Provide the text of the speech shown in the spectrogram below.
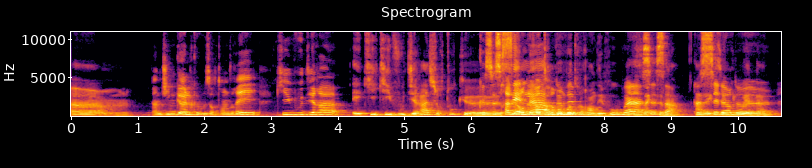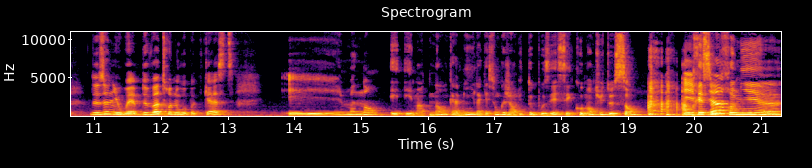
Euh, un jingle que vous entendrez qui vous dira et qui, qui vous dira surtout que, Que ce sera c'est l'heure de votre de votre rendez-vous. rendez-vous. Voilà, c'est ça. Que c'est l'heure de, de The New Web, de votre nouveau podcast. Et maintenant, Et, et maintenant, Camille, la question que j'ai envie de te poser, c'est comment tu te sens Eh après bien. ce premier, euh,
